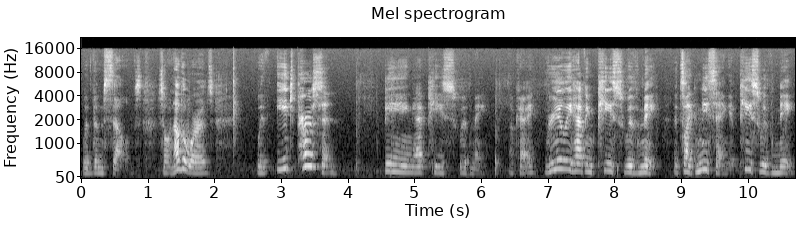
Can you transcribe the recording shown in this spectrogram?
with themselves. So in other words, with each person being at peace with me. Okay? Really having peace with me. It's like me saying it, peace with me.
